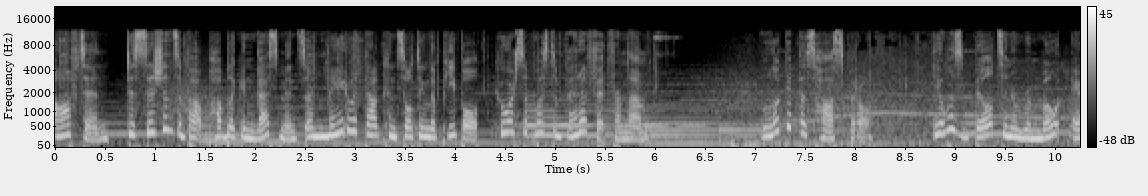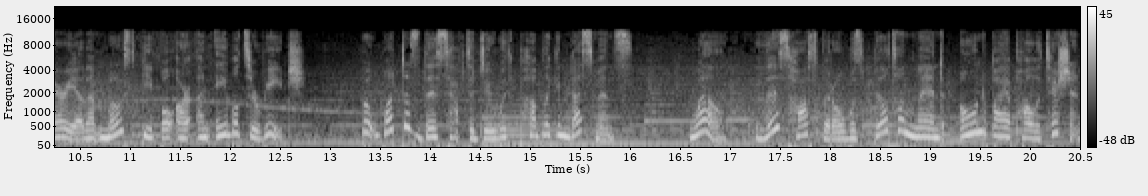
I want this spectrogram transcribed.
often, decisions about public investments are made without consulting the people who are supposed to benefit from them. Look at this hospital. It was built in a remote area that most people are unable to reach. But what does this have to do with public investments? Well, this hospital was built on land owned by a politician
